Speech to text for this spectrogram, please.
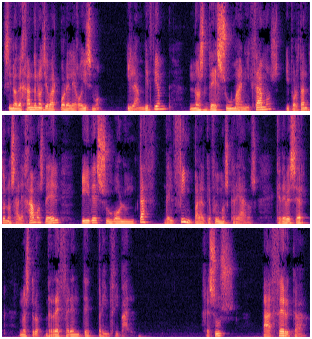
sino dejándonos llevar por el egoísmo y la ambición, nos deshumanizamos y por tanto nos alejamos de Él y de su voluntad, del fin para el que fuimos creados, que debe ser nuestro referente principal. Jesús acerca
